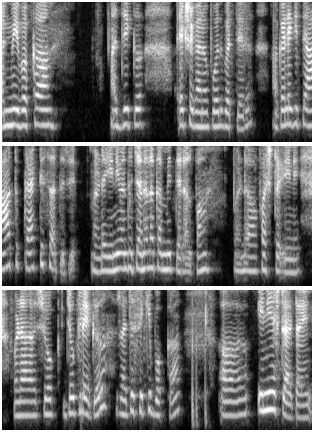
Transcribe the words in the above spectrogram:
ಅನ್ವಿ ಬೊಕ್ಕ ಅದ್ವಿಕ್ ಯಕ್ಷಗಾನ ಪೋದು ಬರ್ತೇರು. ಅಗಲೆಗಿತ್ತೆ ಆತು ಪ್ರಾಕ್ಟೀಸ್ ಆತಜಿ ಪಂಡ ಇನಿ ಒಂದು ಜನಲ ಕಮ್ಮಿ ಅಲ್ಪ ಪಂಡ ಫಸ್ಟ್ ಇನಿ ಪಂಡ ಶೋಕ್, ಜೋಕ್ಲೆಗ್ ರಜೆ ಸಿಕ್ಕಿ ಬೊಕ್ಕ. ಇನಿಯ ಸ್ಟಾರ್ಟ್ ಆಯ್ನಿ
